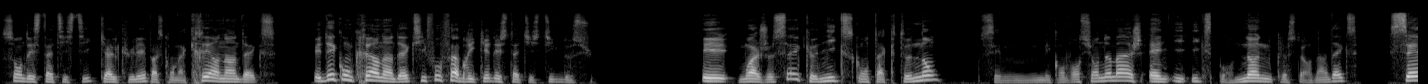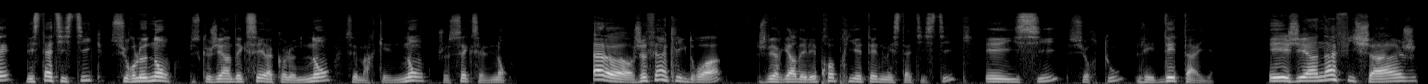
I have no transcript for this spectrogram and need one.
sont des statistiques calculées parce qu'on a créé un index. Et dès qu'on crée un index, il faut fabriquer des statistiques dessus. Et moi, je sais que Nix contacte non, c'est mes conventions nommage, NIX pour non-cluster d'index, c'est les statistiques sur le nom. Puisque j'ai indexé la colonne nom, c'est marqué non, je sais que c'est le nom. Alors, je fais un clic droit, je vais regarder les propriétés de mes statistiques et ici, surtout, les détails. Et j'ai un affichage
